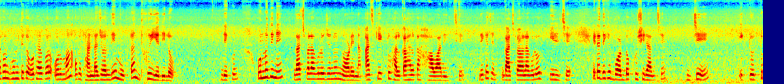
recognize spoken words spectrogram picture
এখন ঘুম থেকে ওঠার পর ওর মা ওকে ঠান্ডা জল দিয়ে মুখটা ধুইয়ে দিল। দেখুন, অন্য দিনে গাছপালাগুলো যেন নড়ে না। আজকে একটু হালকা হালকা হাওয়া দিচ্ছে। দেখেছেন? গাছপালাগুলো হিলছে। এটা দেখে বড্ড খুশি লাগছে যে একটু একটু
